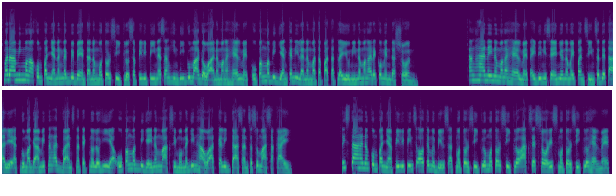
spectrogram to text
Maraming mga kumpanya nang nagbebenta ng motorsiklo sa Pilipinas ang hindi gumagawa ng mga helmet upang mabigyan kanila ng matapat at layunin na mga rekomendasyon. Ang hanay ng mga helmet ay dinisenyo na may pansin sa detalye at gumagamit ng advanced na teknolohiya upang magbigay ng maximum na ginhawa at kaligtasan sa sumasakay. Listahan ng kumpanya Philippines Automobiles at Motorsiklo Motorsiklo Accessories Motorsiklo Helmet.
